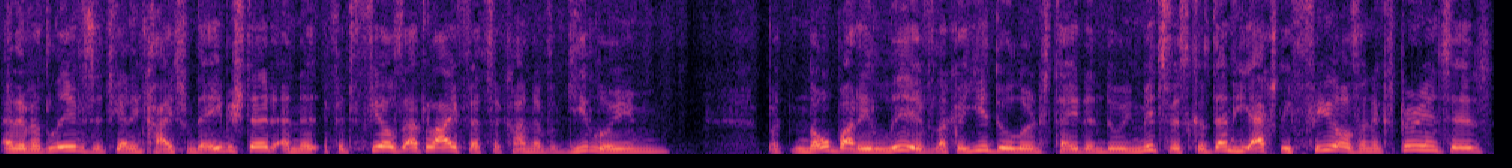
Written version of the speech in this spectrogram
And if it lives, it's getting chayes from the Eibishter, and if it feels that life, that's a kind of giluim. But nobody lived like a Yiddu learns Tate and doing mitzvahs, because then he actually feels and experiences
